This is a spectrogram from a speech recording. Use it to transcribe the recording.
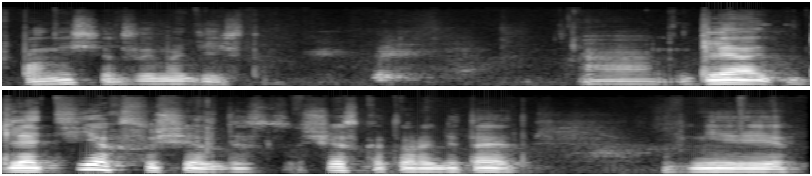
вполне себе взаимодействовать. А, Для, для тех существ, для существ, которые обитают в мире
